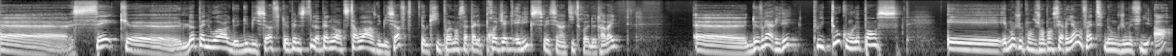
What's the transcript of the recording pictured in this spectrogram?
Euh, c'est que l'open world d'Ubisoft, l'open world Star Wars d'Ubisoft, qui pour le moment s'appelle Project Helix, mais c'est un titre de travail, euh, devrait arriver plus tôt qu'on le pense. Et, moi, je pense, j'en pensais rien en fait, donc je me suis dit ah.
